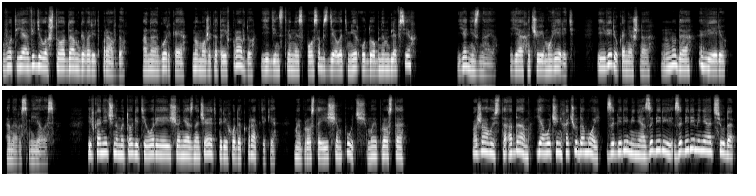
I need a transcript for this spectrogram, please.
Вот я видела, что Адам говорит правду. Она горькая, но может это и вправду единственный способ сделать мир удобным для всех? Я не знаю. Я хочу ему верить. И верю, конечно. Ну да, верю. Она рассмеялась. И в конечном итоге теория еще не означает перехода к практике. Мы просто ищем путь. Мы просто... «Пожалуйста, Адам, я очень хочу домой. Забери меня, забери, забери меня отсюда!»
